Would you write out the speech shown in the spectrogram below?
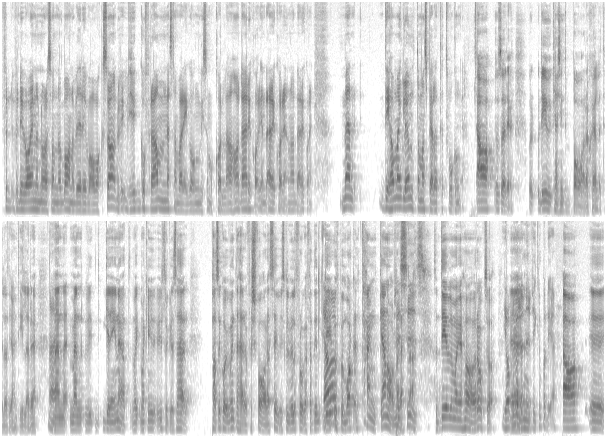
För, för det var ändå några sådana banor vi rev av också. Vi vi fick gå fram nästan varje gång liksom och kolla, jaha, där är korgen, där är korgen, där är korgen. Men det har man glömt om man spelat det två gånger. Ja, så är det. Och det är ju kanske inte bara skälet till att jag inte gillar det. Nej. Men, men grejen är att man kan ju uttrycka det så här. Pasikoy var inte här att försvara sig. Vi skulle vilja fråga, för att det, det är Ja. uppenbart en tanke han har med detta. Precis. Så det vill man ju höra också. Jag blir Eh, väldigt nyfiken på det. Ja, eh,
